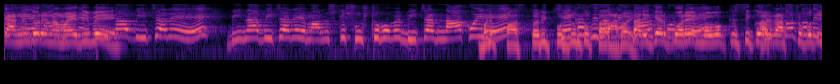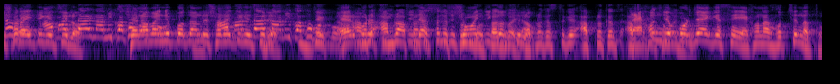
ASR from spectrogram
কানে ধরে নামায় দিবে। বিনা বিচারে বিনা বিচারে মানুষকে সুষ্ঠুভাবে বিচার না কইলে মানে পাঁচ তারিখ পর্যন্ত তার যে ভাই। তারিখের পরে করছে, করে রাষ্ট্রপতি সরাইতে গেছিল। সেনাবাহিনী। প্রধানরে সরাইতে আমার গেছিল। টার্ন, আমি কথা যে, বলব। এরপরে আমরা- আমরা আপনার কাছ থেকে সময় কি তাজ ভাই, করছিল? আপনার কাছ থেকে আপনার কাছে এখন যে পর্যায়ে গেছে এখন আর হচ্ছে না তো।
